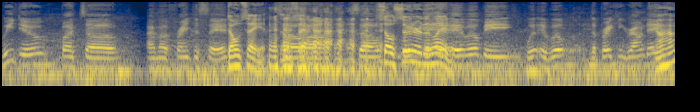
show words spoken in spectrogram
we do, but uh, I'm afraid to say it. Don't say it. Don't So, say it. uh, so, So sooner than it- later. It, will be. It will the breaking ground date. Uh-huh.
